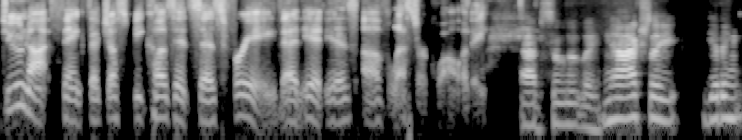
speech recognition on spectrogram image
do not think that just because it says free that it is of lesser quality. Absolutely. Now actually getting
